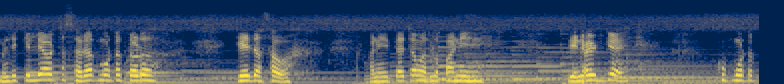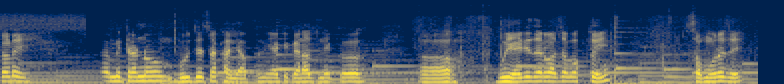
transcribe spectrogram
म्हणजे किल्ल्यावरचं सर्वात मोठं तळं हेच असावं. आणि त्याच्यामधलं पाणी पिण्यायोग्य आहे. खूप मोठं तळं आहे. मित्रांनो बुर्जेचा खाली आपण या ठिकाणी अजून एक भुयारी दरवाजा बघतोय. समोरच आहे.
